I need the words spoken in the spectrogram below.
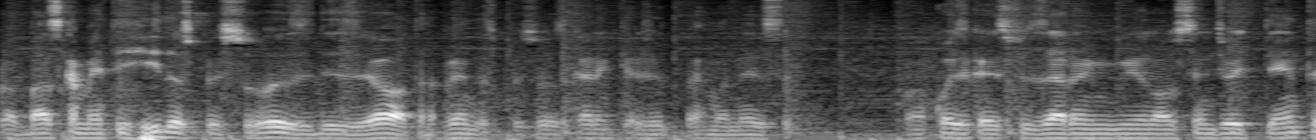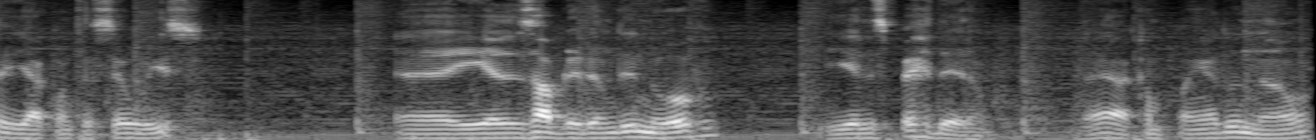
para basicamente rir das pessoas e dizer, ó, oh, tá vendo, as pessoas querem que a gente permaneça. Uma coisa que eles fizeram em 1980 e aconteceu isso. É, e eles abriram de novo e eles perderam. Né? A campanha do não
